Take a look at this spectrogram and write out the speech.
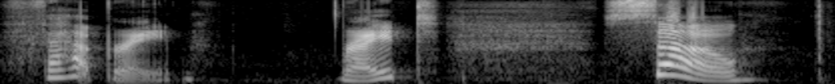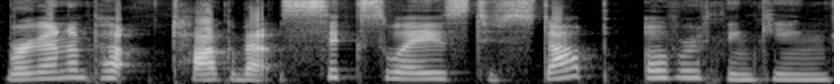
fat brain, right? So, we're going to talk about six ways to stop overthinking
